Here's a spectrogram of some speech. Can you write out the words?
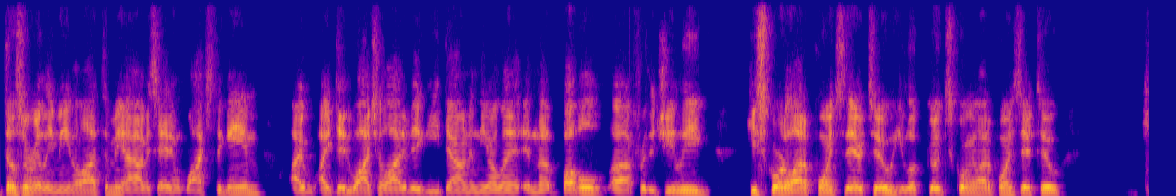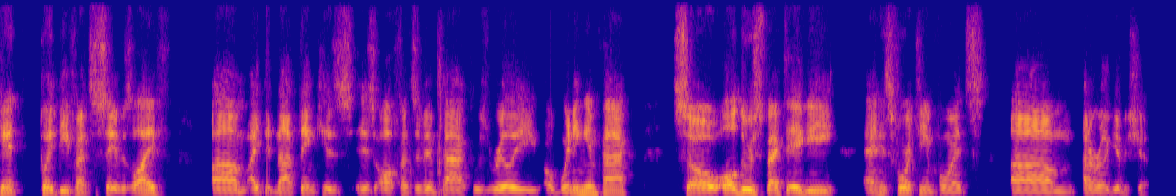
doesn't really mean a lot to me. Obviously, I didn't watch the game. I, I did watch a lot of Iggy down in the in the bubble uh, for the G League. He scored a lot of points there too. He looked good scoring a lot of points there too. Can't play defense to save his life. Um, I did not think his his offensive impact was really a winning impact. So all due respect to Iggy and his 14 points, um, I don't really give a shit.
